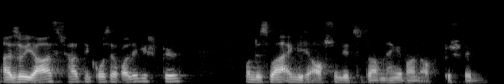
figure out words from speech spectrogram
Also ja, es hat eine große Rolle gespielt. Und es war eigentlich auch schon, die Zusammenhänge waren auch beschrieben.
